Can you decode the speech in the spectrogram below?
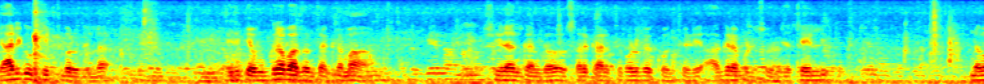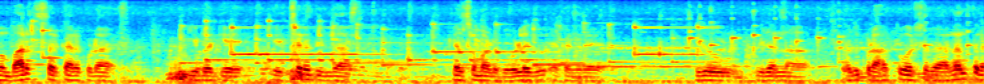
ಯಾರಿಗೂ ಕೀರ್ತಿ ಬರುವುದಿಲ್ಲ. ಇದಕ್ಕೆ ಉಗ್ರವಾದಂಥ ಕ್ರಮ ಶ್ರೀಲಂಕನ್ ಗೌ ಸರ್ಕಾರ ತಗೊಳ್ಬೇಕು ಅಂತೇಳಿ ಆಗ್ರಹಪಡಿಸುವ ಜೊತೆಯಲ್ಲಿ ನಮ್ಮ ಭಾರತ ಸರ್ಕಾರ ಕೂಡ ಈ ಬಗ್ಗೆ ಎಚ್ಚರದಿಂದ ಕೆಲಸ ಮಾಡೋದು ಒಳ್ಳೆಯದು ಯಾಕಂದರೆ ಇದು ಇದನ್ನು ಅದು ಕೂಡ ಹತ್ತು ವರ್ಷದ ಅನಂತರ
